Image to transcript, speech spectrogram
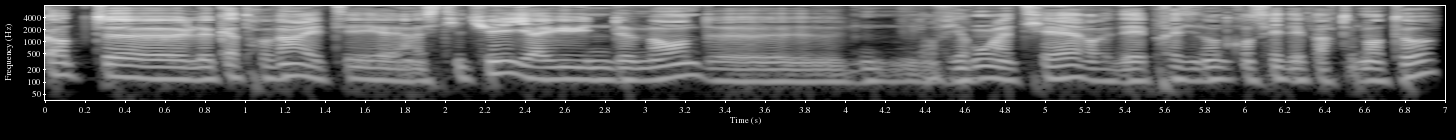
Quand euh, le 80 a été institué, il y a eu une demande euh, d'environ un tiers des présidents de conseils départementaux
